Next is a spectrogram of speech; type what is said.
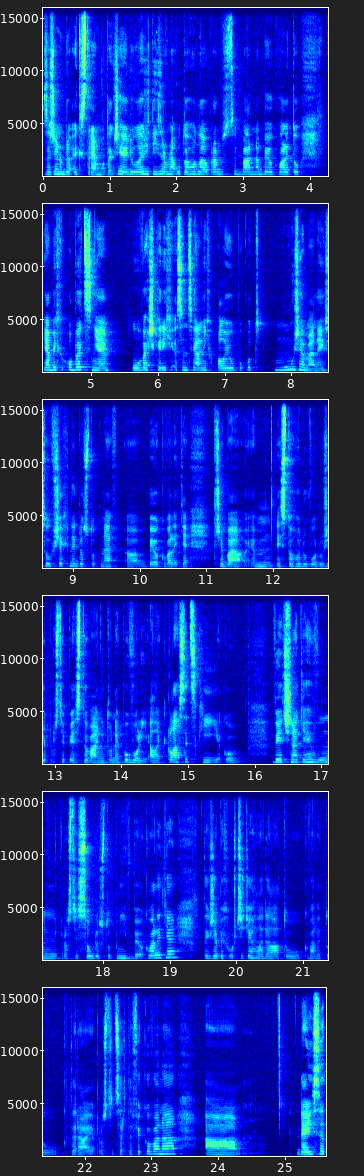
zaženu do extrému, takže je důležitý zrovna u tohohle opravdu si bát na biokvalitu. Já bych obecně u veškerých esenciálních olejů, pokud můžeme, nejsou všechny dostupné v uh, biokvalitě, třeba i z toho důvodu, že prostě pěstování to nepovolí, ale klasický jako většina těch vůní prostě jsou dostupné v biokvalitě, takže bych určitě hledala tu kvalitu, která je prostě certifikovaná. A dají se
